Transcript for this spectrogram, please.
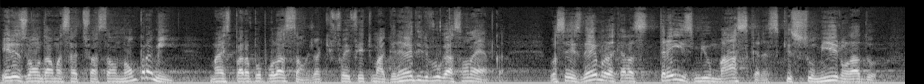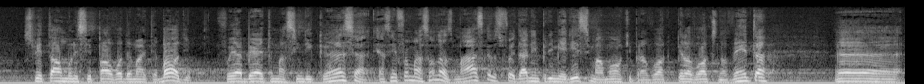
eles vão dar uma satisfação não para mim, mas para a população, já que foi feita uma grande divulgação na época. Vocês lembram daquelas 3 mil máscaras que sumiram lá do Hospital Municipal Valdemar Tebaldi? Foi aberta uma sindicância. Essa informação das máscaras foi dada em primeiríssima mão aqui pra, pela Vox 90. Uh, eh,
